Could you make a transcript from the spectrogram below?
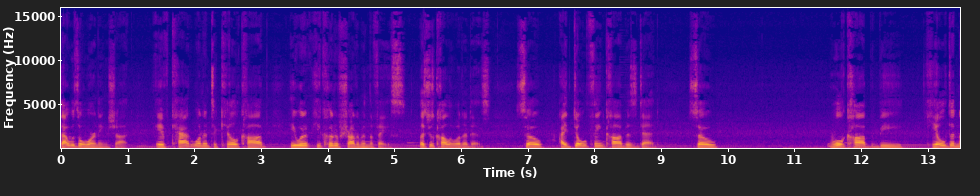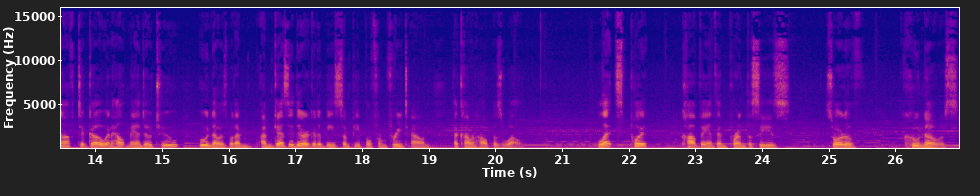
that was a warning shot. If Cad wanted to kill Cobb, he would he could have shot him in the face. Let's just call it what it is. So I don't think Cobb is dead. So will Cobb be healed enough to go and help Mando too? Who knows? But I'm I'm guessing there are going to be some people from Freetown that come and help as well. Let's put Cobb Vanth in parentheses, sort of. Who knows?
